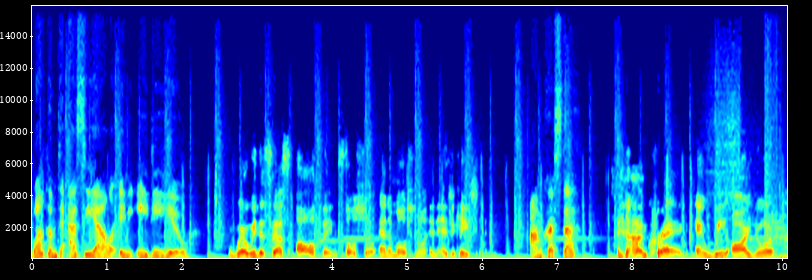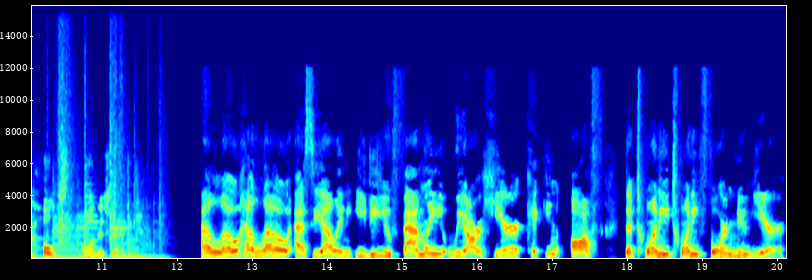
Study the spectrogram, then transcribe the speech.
Welcome to SEL in EDU, where we discuss all things social and emotional in education. I'm Krista. And I'm Craig, and we are your hosts on this journey. Hello, hello, SEL and EDU family. We are here kicking off the 2024 new year.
